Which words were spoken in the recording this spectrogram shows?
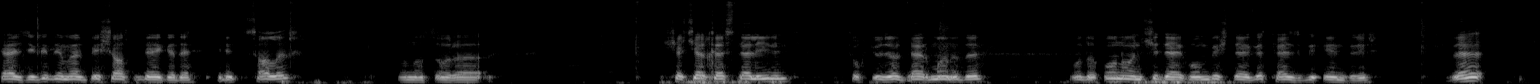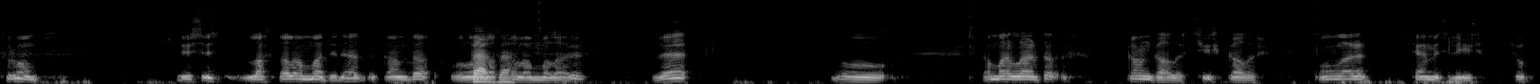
təzyiqi deməli 5-6 dəqiqədə salır. Ondan sonra şeker xəstəliyinin çox gözəl dərmanıdır. O da 10-12 dəqiqə, 15 dəqiqə təzyiqi endirir. Və tromb bilirsiniz, laxtalanmadır da, qanda olan bəli. laxtalanmaları və o damarlarda qan qalır, çirk qalır. Onları təmizləyir. Çox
